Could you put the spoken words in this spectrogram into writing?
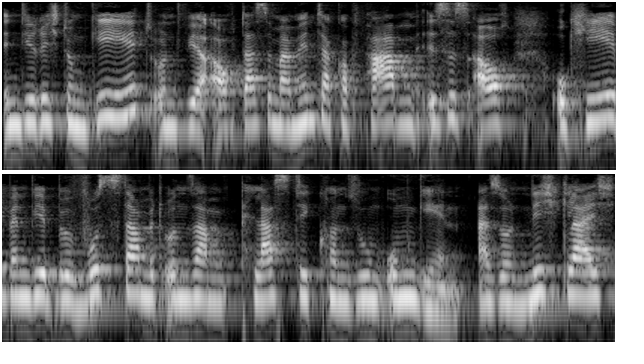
in die Richtung geht und wir auch das in meinem Hinterkopf haben, ist es auch okay, wenn wir bewusster mit unserem Plastikkonsum umgehen. Also nicht gleich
